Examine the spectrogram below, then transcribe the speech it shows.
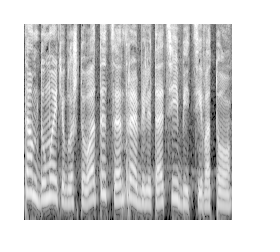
Там думають облаштувати центр реабілітації бійців АТО.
